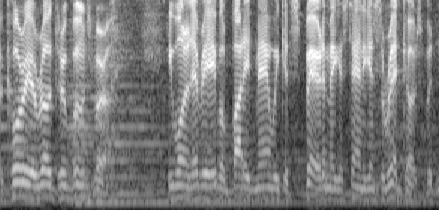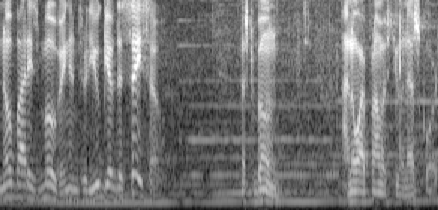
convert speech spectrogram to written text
A courier rode through Boonesboro. He wanted every able-bodied man we could spare to make a stand against the Redcoats, but nobody's moving until you give the say-so. Mr. Boone, I know I promised you an escort.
